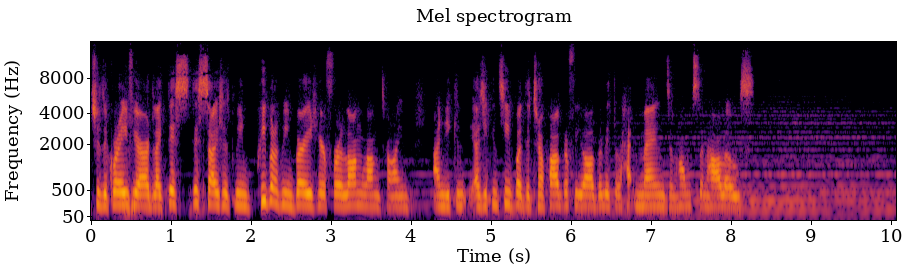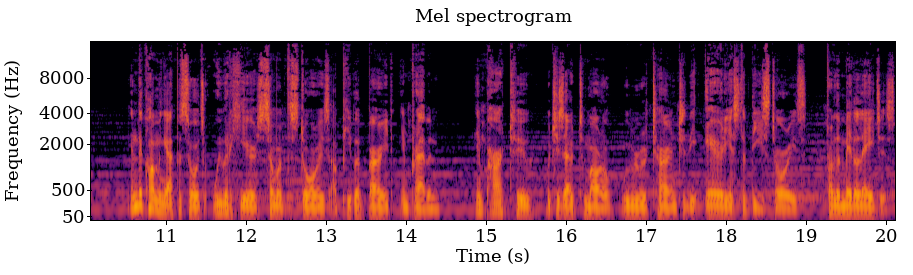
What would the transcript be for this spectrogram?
to the graveyard. Like this, this site has been people have been buried here for a long, long time, and you can, as you can see by the topography, all the little mounds and humps and hollows. In the coming episodes, we will hear some of the stories of people buried in Preban. In part two, which is out tomorrow, we will return to the earliest of these stories, from the Middle Ages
